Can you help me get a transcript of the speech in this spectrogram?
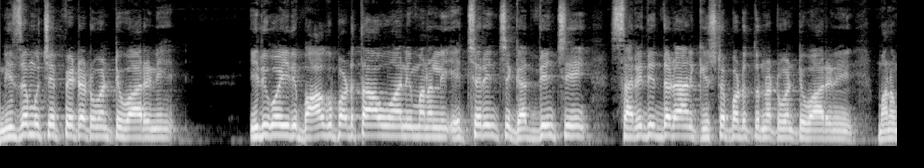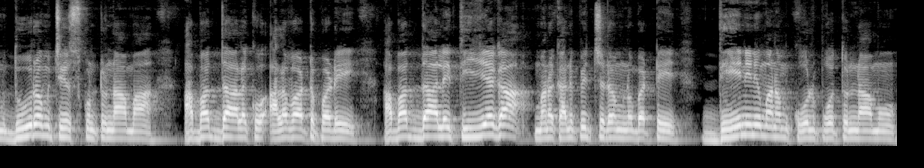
నిజము చెప్పేటటువంటి వారిని ఇదిగో ఇది బాగుపడతావు అని మనల్ని హెచ్చరించి గద్దించి సరిదిద్దడానికి ఇష్టపడుతున్నటువంటి వారిని మనం దూరం చేసుకుంటున్నామా? అబద్ధాలకు అలవాటు పడి అబద్ధాలే తీయగా మనకు అనిపించడంను బట్టి దేనిని మనం కోల్పోతున్నాము?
